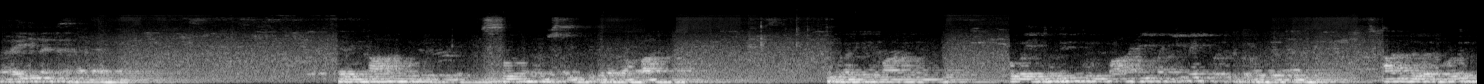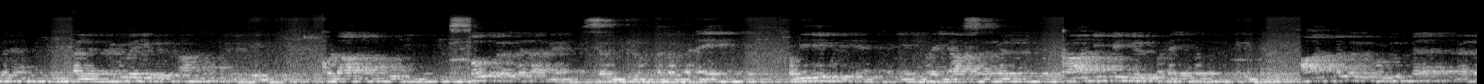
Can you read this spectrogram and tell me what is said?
நிறைந்த ஸ்தோத்திரம் செலுத்துகிறோம்ப்பா உங்களை உங்களை துதித்து பாடி மகிமைப்படுத்துவதற்கு ஆண்டவர் கொடுத்த நல்ல உங்களுக்கு கொடாத கூடி ஸ்தோத்திரத்தை நாங்கள் செலுத்துகிறோம் தகப்பனே. அப்படியே என் பிரயாசங்கள் காணிக்கைகள் படைப்பதற்கு ஆண்டவர் கொடுத்த நல்ல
